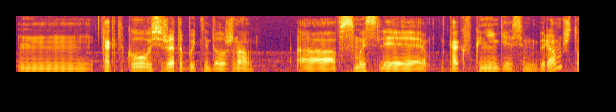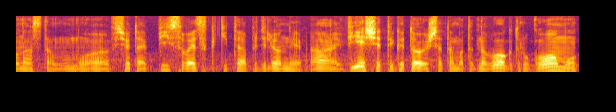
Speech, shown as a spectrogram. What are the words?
как такового сюжета быть не должно. Uh, в смысле, как в книге, если мы берем, что у нас там uh, все это описывается, какие-то определенные вещи, ты готовишься там от одного к другому,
